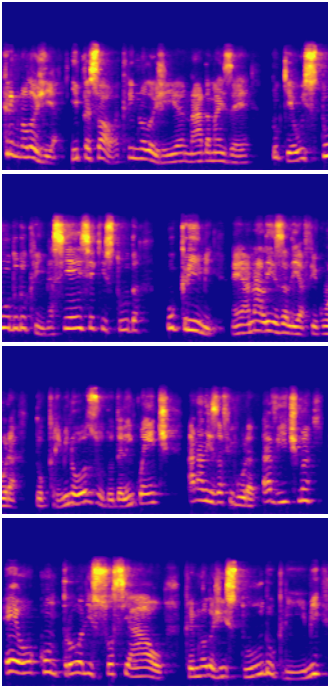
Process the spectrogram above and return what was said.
criminologia. E pessoal, a criminologia nada mais é do que o estudo do crime, a ciência que estuda o crime, né? analisa ali a figura do criminoso, do delinquente, analisa a figura da vítima e o controle social. Criminologia estuda o crime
